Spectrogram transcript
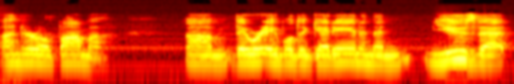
under obama. Um, they were able to get in and then use that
